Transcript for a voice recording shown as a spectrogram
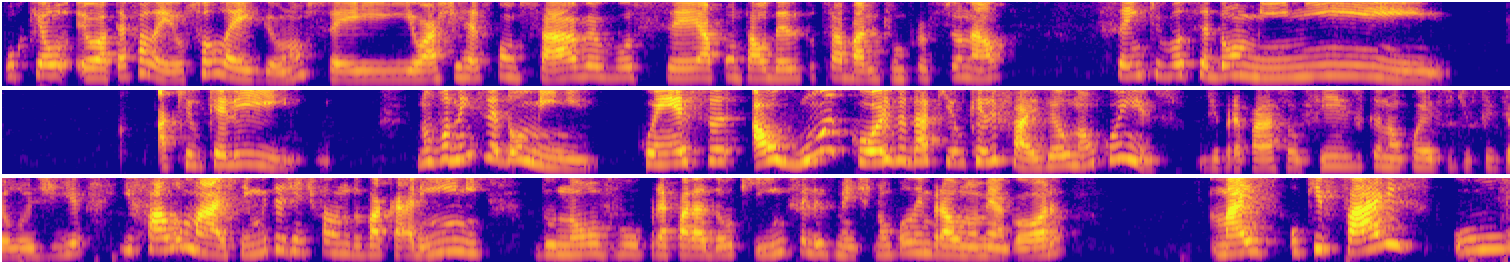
porque eu, eu até falei, eu sou leiga, eu não sei. E eu acho irresponsável você apontar o dedo para o trabalho de um profissional sem que você domine aquilo que ele. Não vou nem dizer domine, conheça alguma coisa daquilo que ele faz. Eu não conheço de preparação física, não conheço de fisiologia e falo mais. Tem muita gente falando do Vacarini, do novo preparador que infelizmente não vou lembrar o nome agora. Mas o que faz o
